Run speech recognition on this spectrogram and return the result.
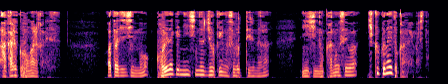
明るく朗らかです。私自身もこれだけ妊娠の条件が揃っているなら、妊娠の可能性は低くないと考えました。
